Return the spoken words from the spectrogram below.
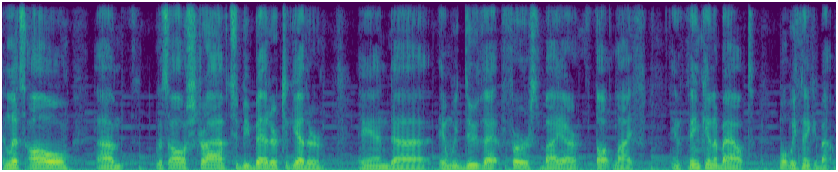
And let's all um, let's all strive to be better together, and uh, and we do that first by our thought life and thinking about what we think about.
